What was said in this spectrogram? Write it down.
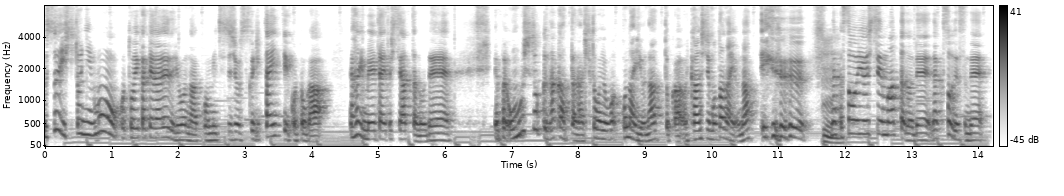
薄い人にもこう問いかけられるようなこう道筋を作りたいっていうことがやはり命題としてあったのでやっぱり面白くなかったら人は来ないよなとか関心持たないよなっていううん。なんかそういう視点もあったのでなんかそうですね。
